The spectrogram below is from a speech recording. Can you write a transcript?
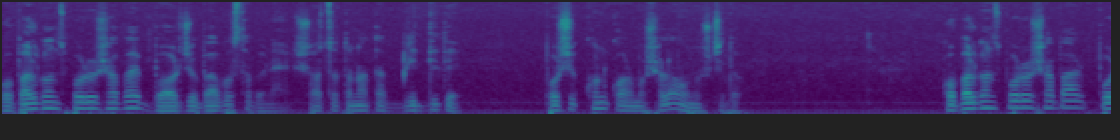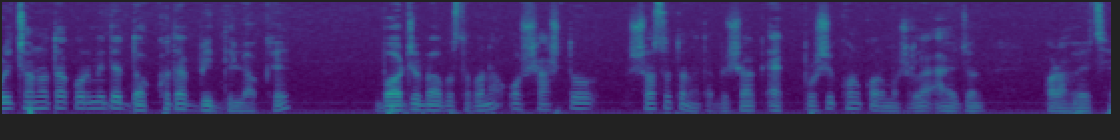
গোপালগঞ্জ পৌরসভায় বর্জ্য ব্যবস্থাপনায় সচেতনতা বৃদ্ধিতে প্রশিক্ষণ কর্মশালা অনুষ্ঠিত। গোপালগঞ্জ পৌরসভার পরিচ্ছন্নতা কর্মীদের দক্ষতা বৃদ্ধির লক্ষ্যে বর্জ্য ব্যবস্থাপনা ও স্বাস্থ্য সচেতনতা বিষয়ক এক প্রশিক্ষণ কর্মশালার আয়োজন করা হয়েছে।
